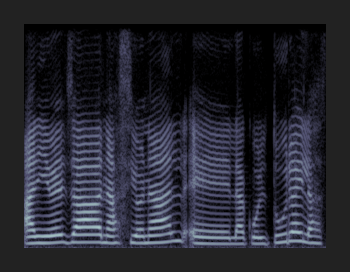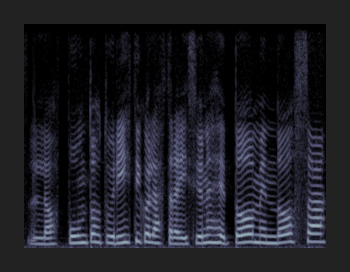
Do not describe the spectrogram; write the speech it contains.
a nivel ya nacional eh, la cultura y los puntos turísticos, las tradiciones de todo Mendoza.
